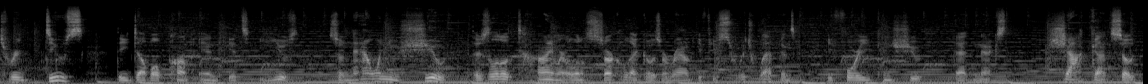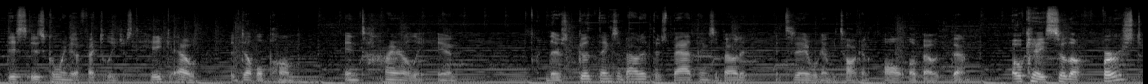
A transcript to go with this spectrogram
to reduce the double pump and its use. So now when you shoot, there's a little timer, a little circle that goes around if you switch weapons before you can shoot that next shotgun. So this is going to effectively just take out the double pump entirely. And there's good things about it, there's bad things about it, today we're going to be talking all about them. Okay, so the first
